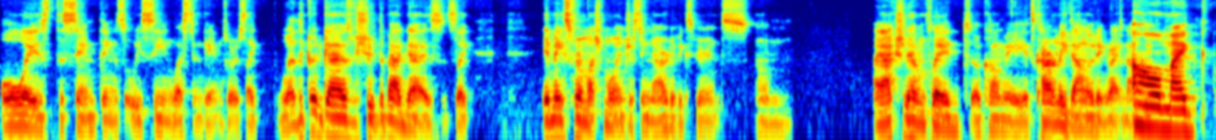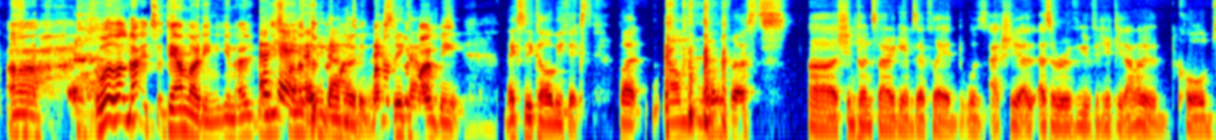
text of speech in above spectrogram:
always the same things that we see in Western games, where it's like we're the good guys, we shoot the bad guys. It's like it makes for a much more interesting narrative experience. Um, I actually haven't played Okami. It's currently downloading right now. Oh my! g- Oh, well, no, it's downloading. You know, He's Okay, one of It's the currently good ones- downloading. Next week I will be next week I will be fixed. But um, one of the first uh, Shinto inspired games I played was actually a, as a review for digitally downloaded called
